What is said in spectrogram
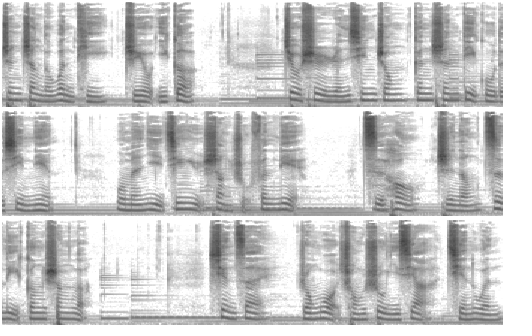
真正的问题只有一个，就是人心中根深蒂固的信念。我们已经与上主分裂，此后只能自力更生了。现在，容我重述一下前文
